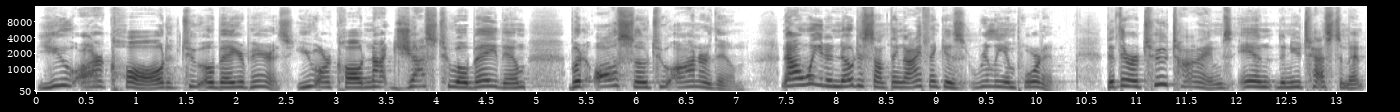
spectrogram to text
you are called to obey your parents. You are called not just to obey them, but also to honor them. Now, I want you to notice something that I think is really important that there are two times in the New Testament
